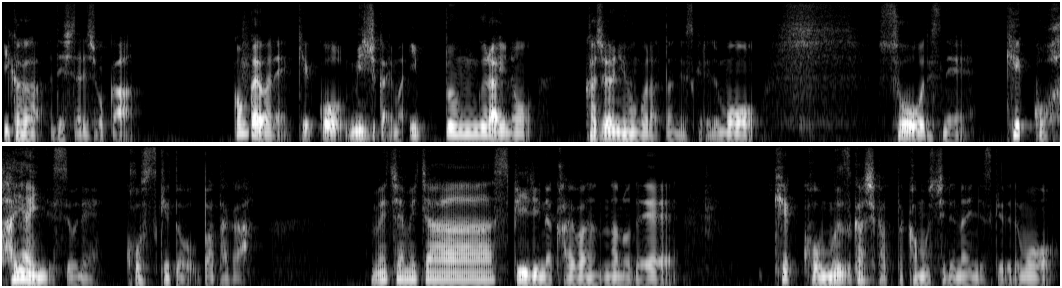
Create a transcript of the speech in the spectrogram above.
いかがでしたでしょうか？今回はね結構短い、まあ、1分ぐらいのカジュアル日本語だったんですけれどもそうですね結構早いんですよねコスケとバタが。めちゃめちゃスピーディーな会話なので結構難しかったかもしれないんですけれども、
